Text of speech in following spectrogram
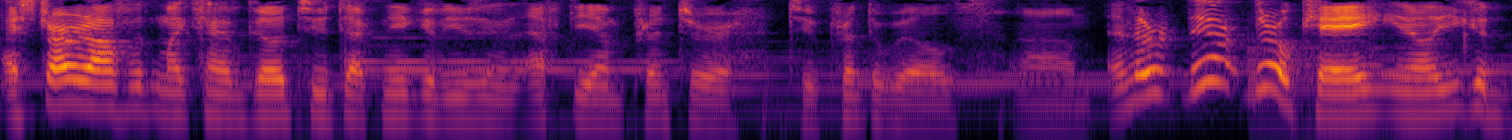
I started off with my kind of go-to technique of using an FDM printer to print the wheels, um, and they're they're they're okay. You know, you could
